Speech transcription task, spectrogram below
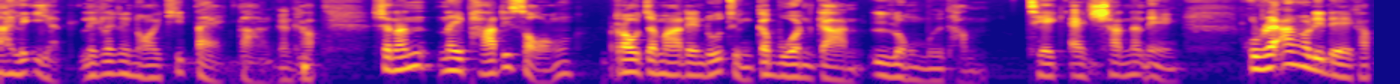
รายละเอียดเล็ก ๆ น้อยๆที่แตกต่างกันครับ ฉะนั้นใน part ที่ 2 เราจะมาเรียนรู้ถึงกระบวนการลงมือทำ take action นั่นเอง คุณไรอันฮอลิเดย์ครับ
